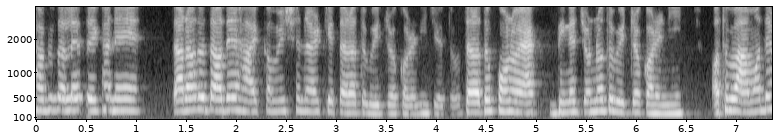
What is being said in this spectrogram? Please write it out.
থাকতো তাহলে তো এখানে তারা তো তাদের হাই কমিশনারকে তারা তো উইথড্র করেনি যেত তারা তো কোনো এক দিনের জন্য তো উইথড্র করেনি। অথবা আমাদের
